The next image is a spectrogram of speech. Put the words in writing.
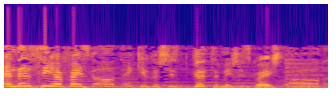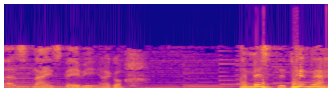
and then see her face go, oh, thank you, because she's good to me. She's gracious. Oh, that's nice, baby. I go, I missed it, didn't I?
